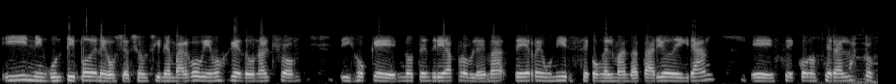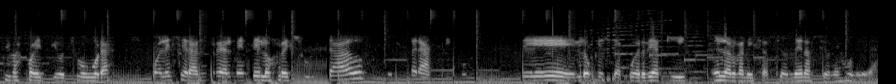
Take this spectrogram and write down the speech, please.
y ningún tipo de negociación. Sin embargo, vimos que Donald Trump dijo que no tendría problema de reunirse con el mandatario de Irán. Eh, se conocerán las próximas 48 horas cuáles serán realmente los resultados prácticos de lo que se acuerde aquí en la Organización de Naciones Unidas.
